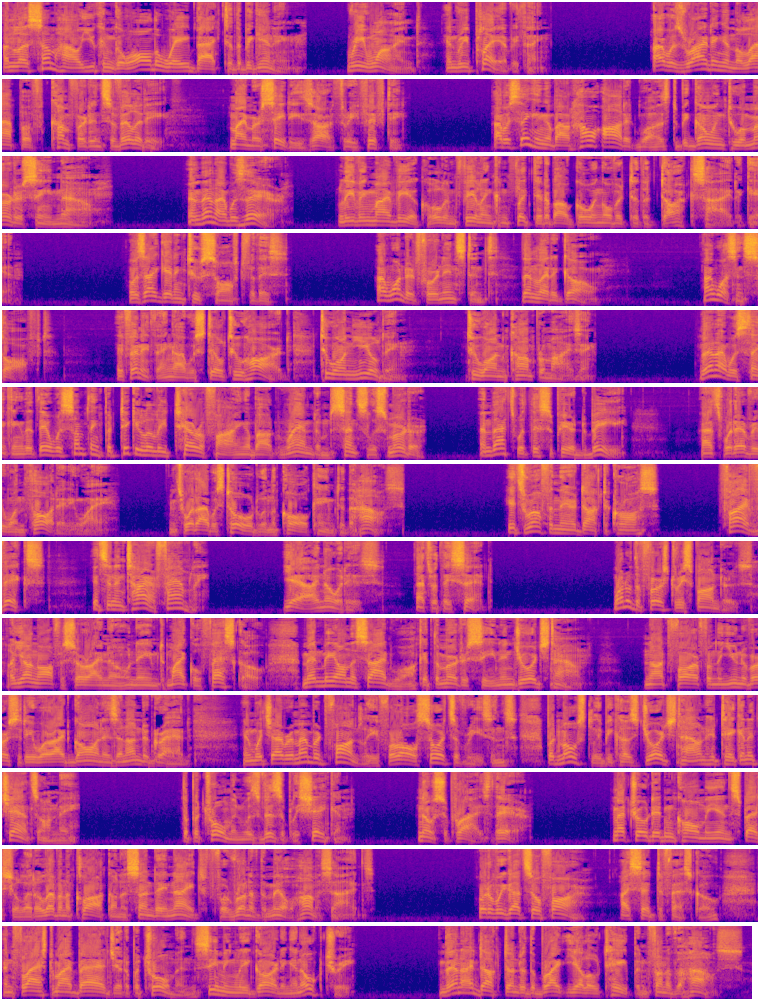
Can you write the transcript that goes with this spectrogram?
unless somehow you can go all the way back to the beginning, rewind, and replay everything. I was riding in the lap of comfort and civility, my Mercedes R350. I was thinking about how odd it was to be going to a murder scene now and then I was there, leaving my vehicle and feeling conflicted about going over to the dark side again. Was I getting too soft for this? I wondered for an instant, then let it go. I wasn't soft. If anything, I was still too hard, too unyielding, too uncompromising. Then I was thinking that there was something particularly terrifying about random, senseless murder, and that's what this appeared to be. That's what everyone thought, anyway. It's what I was told when the call came to the house. It's rough in there, Dr. Cross. Five Vicks. It's an entire family. Yeah, I know it is. That's what they said. One of the first responders, a young officer I know named Michael Fesco, met me on the sidewalk at the murder scene in Georgetown, not far from the university where I'd gone as an undergrad, and which I remembered fondly for all sorts of reasons, but mostly because Georgetown had taken a chance on me. The patrolman was visibly shaken. No surprise there. Metro didn't call me in special at 11 o'clock on a Sunday night for run of the mill homicides. What have we got so far? I said to Fesco, and flashed my badge at a patrolman seemingly guarding an oak tree. Then I ducked under the bright yellow tape in front of the house.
